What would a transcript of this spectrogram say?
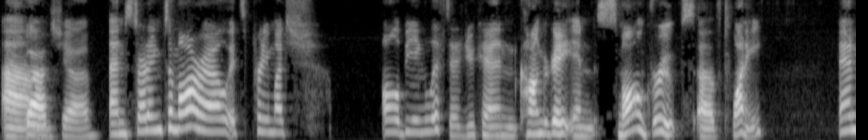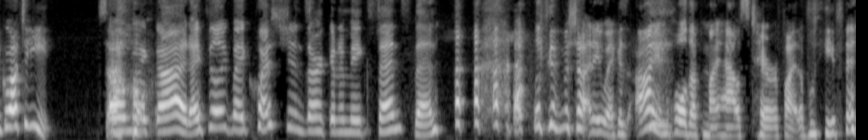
Um, gotcha. and starting tomorrow, it's pretty much all being lifted. You can congregate in small groups of 20 and go out to eat. So Oh my god, I feel like my questions aren't going to make sense then. let's give them a shot anyway, because I am holed up in my house, terrified of leaving.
